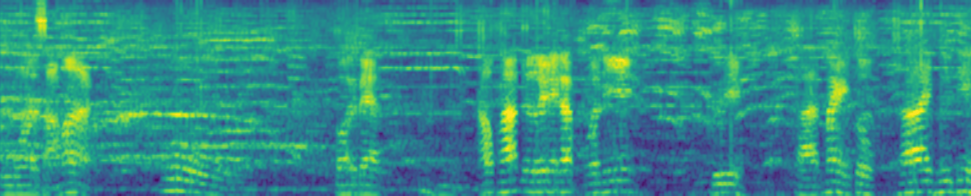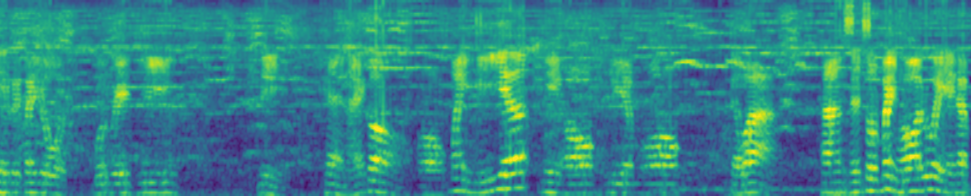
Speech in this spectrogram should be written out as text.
ตัวสามารถ โอ้ต่อยแบบเอาพาร์ทเลยนะครับ วันนี้ดูดิขาดไม่ตกใช้พื้นที่ให้เป็นประโยชน์ บนเวทีนี่แค่ไหนก็ออกไม่หนีเยอะนี่ออกเหลี่ยมออก แต่ว่าทางเซนโซนไม่ท้อด้วยนะครับ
